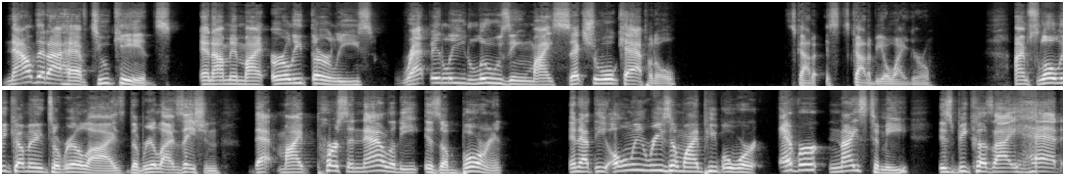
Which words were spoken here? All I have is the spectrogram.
Now that I have two kids and I'm in my early 30s, rapidly losing my sexual capital, it's got to. it's got to be a white girl. I'm slowly coming to realize the realization that my personality is abhorrent and that the only reason why people were ever nice to me is because I had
